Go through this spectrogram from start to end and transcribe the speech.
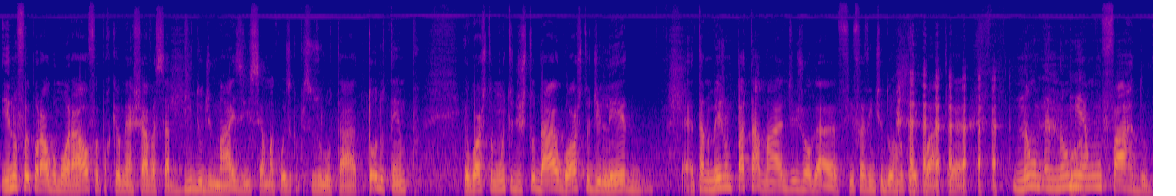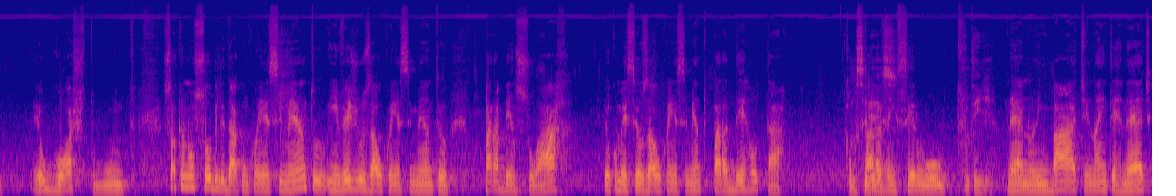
e não foi por algo moral, foi porque eu me achava sabido demais, e isso é uma coisa que eu preciso lutar todo o tempo. Eu gosto muito de estudar, eu gosto de ler, está é, no mesmo patamar de jogar FIFA 22 no Play 4. É. Não, não me é um fardo, eu gosto muito. Só que eu não soube lidar com conhecimento, em vez de usar o conhecimento para abençoar, eu comecei a usar o conhecimento para derrotar. Como seria para isso? vencer o outro. Entendi. Né? No embate, na internet,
